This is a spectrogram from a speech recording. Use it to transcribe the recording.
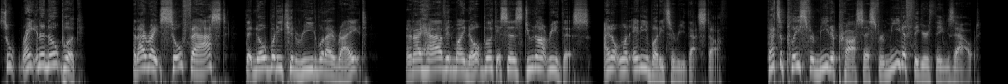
So write in a notebook. And I write so fast that nobody can read what I write. And I have in my notebook, it says, do not read this. I don't want anybody to read that stuff. That's a place for me to process, for me to figure things out.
